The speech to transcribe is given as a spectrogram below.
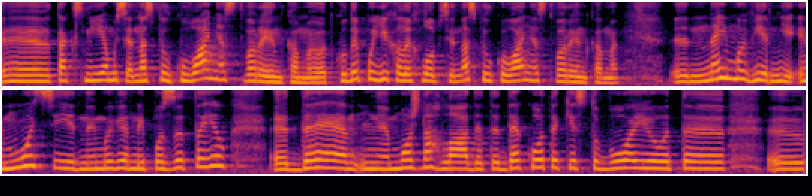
е, так сміємося, на спілкування з тваринками. От куди поїхали хлопці на спілкування з тваринками. Е, Неймовірні емоції, неймовірний позитив, е, де можна гладити, де котики з тобою от, е, е,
